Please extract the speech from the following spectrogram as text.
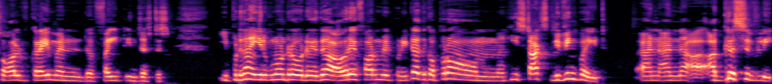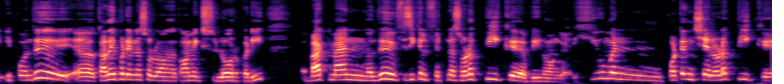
solve crime and fight injustice இப்படி தான் இருக்கணுன்ற ஒரு இது அவரே ஃபார்முலேட் பண்ணிட்டு அதுக்கப்புறம் he starts living by it and and aggressively இப்போ வந்து கதைப்படி என்ன சொல்லுவாங்க? காமிக்ஸ் லோர் படி. பேட்மேன் வந்து ஃபிசிக்கல் ஃபிட்னஸோட பீக்கு அப்படின்வாங்க ஹியூமன் பொட்டன்ஷியலோட பீக்கு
